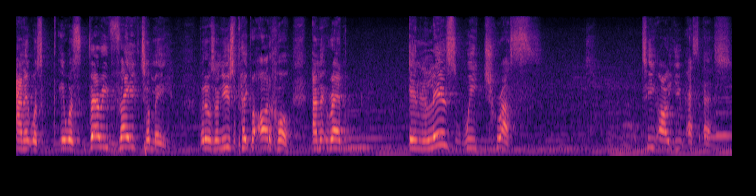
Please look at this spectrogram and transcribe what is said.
and it was, it was very vague to me, but it was a newspaper article, and it read, In Liz we trust. T R U S S.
